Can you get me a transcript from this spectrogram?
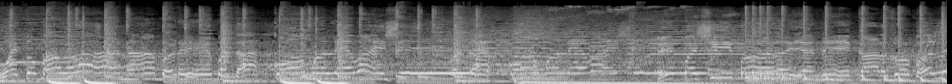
હોય તો બાવળાના બળે બધા કોમ લેવાય છે. એ પછી બળ અને કાળજો ભલે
